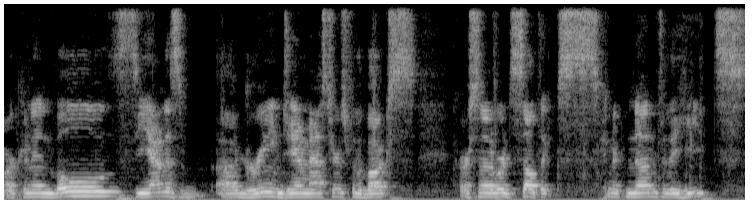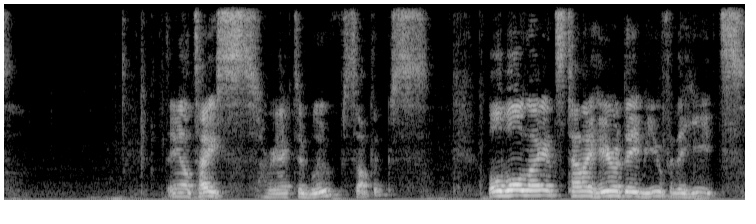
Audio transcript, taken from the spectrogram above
Markkanen Bulls, Giannis uh, Green, Jam Masters for the Bucks, Carson Edwards, Celtics, Kendrick Nunn for the Heats, Daniel Theis, reacted blue, Celtics, Bol Bol Nuggets, Tyler Herro debut for the Heats.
